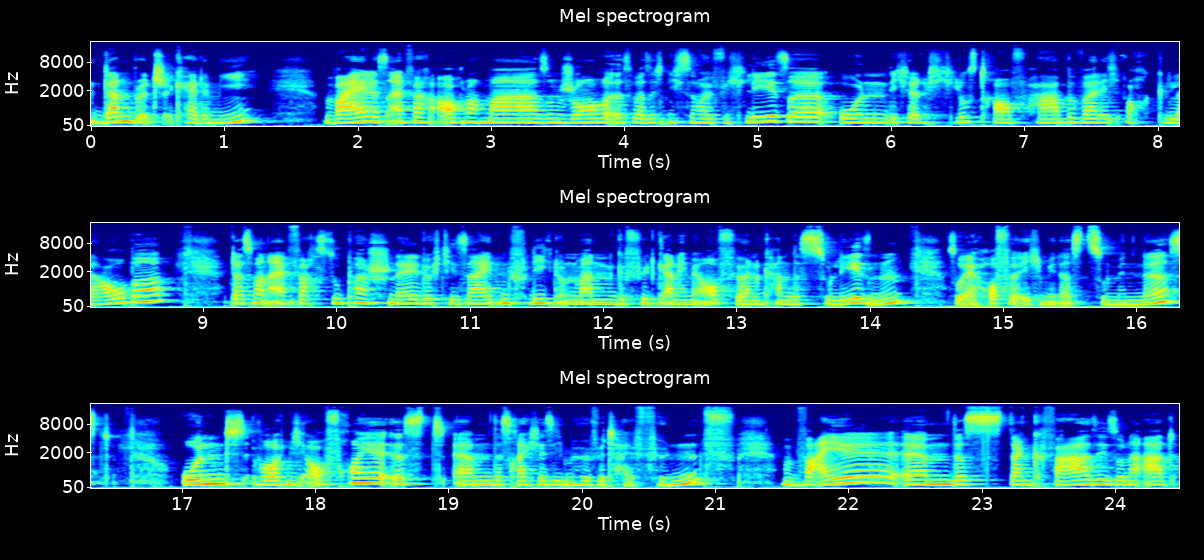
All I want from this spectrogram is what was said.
Dunbridge Academy, weil es einfach auch nochmal so ein Genre ist, was ich nicht so häufig lese und ich da richtig Lust drauf habe, weil ich auch glaube, dass man einfach super schnell durch die Seiten fliegt und man gefühlt gar nicht mehr aufhören kann, das zu lesen. So erhoffe ich mir das zumindest. Und worauf ich mich auch freue, ist ähm, das Reich der Sieben Höfe Teil 5, weil ähm, das dann quasi so eine Art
